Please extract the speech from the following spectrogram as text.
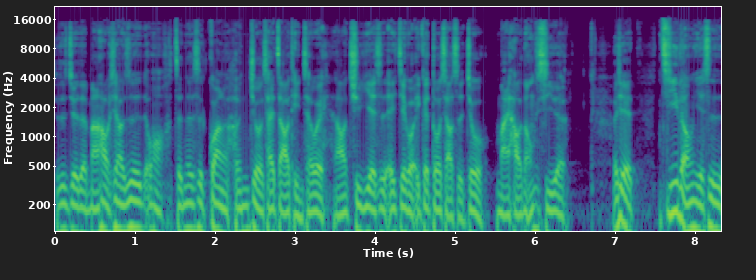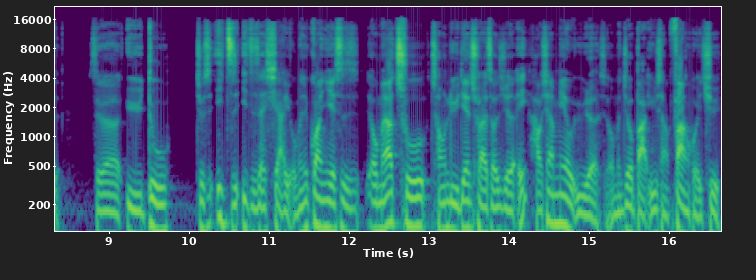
就是觉得蛮好笑，就是哇，真的是逛了很久才找到停车位，然后去夜市，哎，结果一个多小时就买好东西了。而且基隆也是这个雨都。就是一直一直在下雨，我们就逛夜市。我们要出从旅店出来的时候，就觉得哎，好像没有雨了，我们就把雨伞放回去。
